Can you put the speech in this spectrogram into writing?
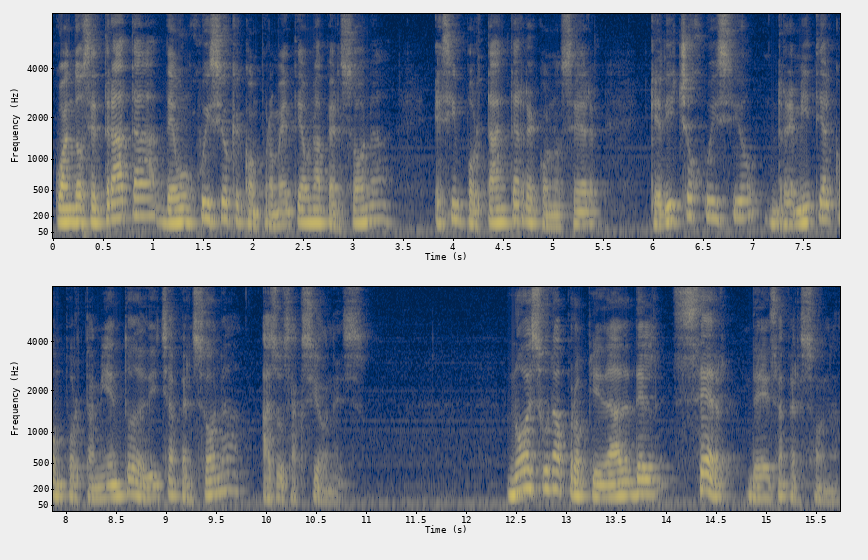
Cuando se trata de un juicio que compromete a una persona, es importante reconocer que dicho juicio remite al comportamiento de dicha persona, a sus acciones. No es una propiedad del ser de esa persona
